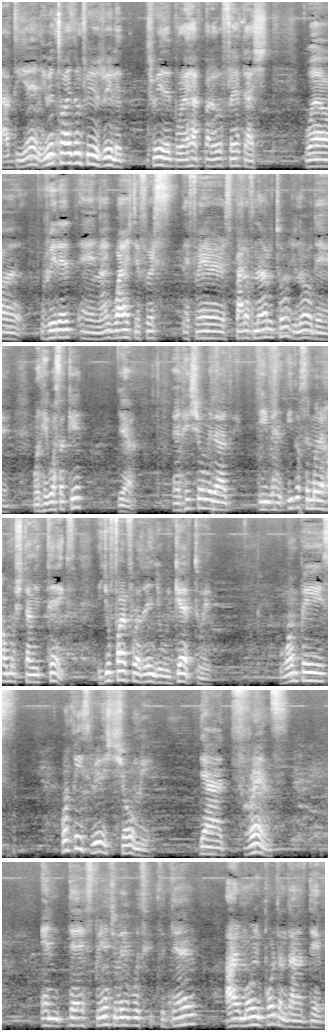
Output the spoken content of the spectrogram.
at the end, even though I don't really read it, read it, but I have a lot of friends that, well, uh, read it, and I watched the first the first part of Naruto. You know, the when he was a kid, yeah, and he showed me that even it doesn't matter how much time it takes. If you fight for a dream, you will get to it. One Piece, One Piece really showed me that friends and the experience you live with, with them are more important than the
